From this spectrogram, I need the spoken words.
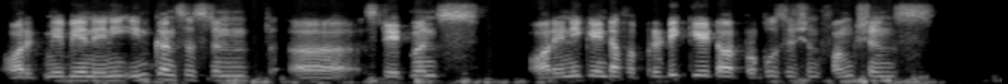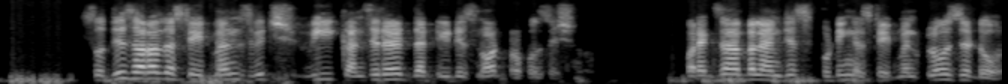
or it may be in any inconsistent uh, statements or any kind of a predicate or proposition functions. So these are all the statements which we consider that it is not proposition. For example, I'm just putting a statement, close the door.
